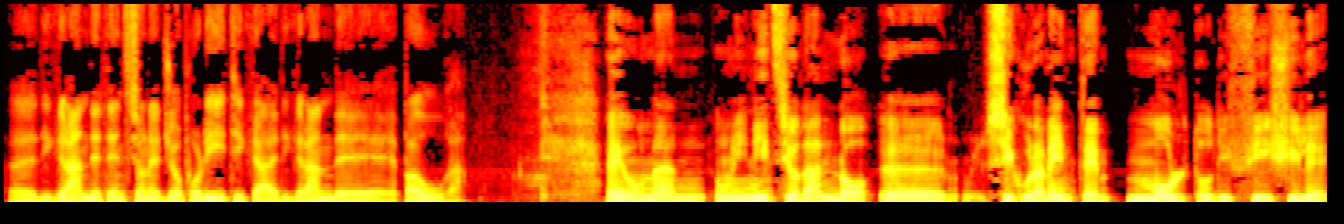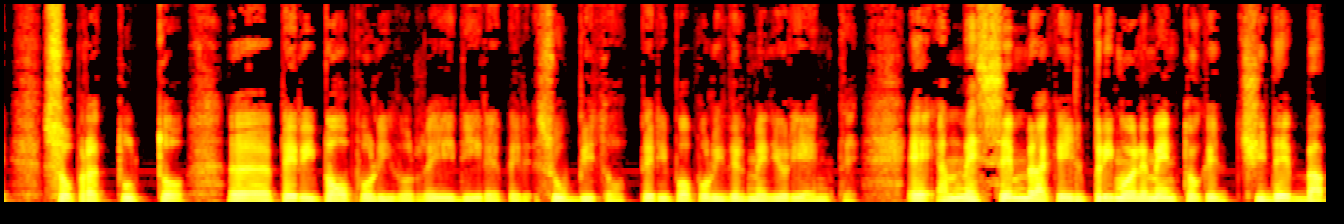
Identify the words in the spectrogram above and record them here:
di grande tensione geopolitica e di grande paura. È una, un inizio d'anno eh, sicuramente molto difficile, soprattutto eh, per i popoli, vorrei dire, per, subito, per i popoli del Medio Oriente. E a me sembra che il primo elemento che ci debba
